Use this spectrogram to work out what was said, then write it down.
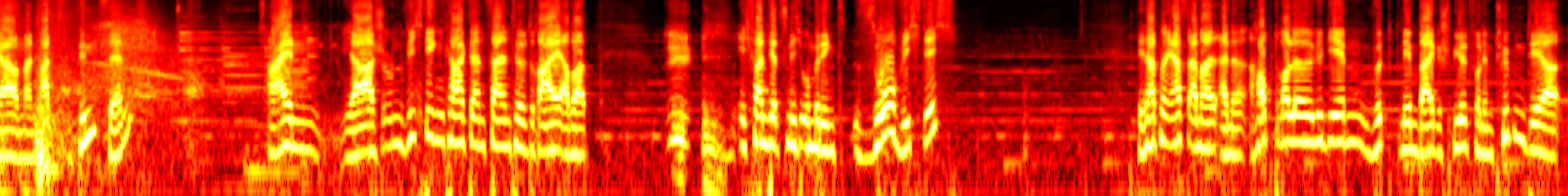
Ja, man hat Vincent. Einen, ja, schon wichtigen Charakter in Silent Hill 3, aber ich fand jetzt nicht unbedingt so wichtig. Den hat man erst einmal eine Hauptrolle gegeben, wird nebenbei gespielt von dem Typen, der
